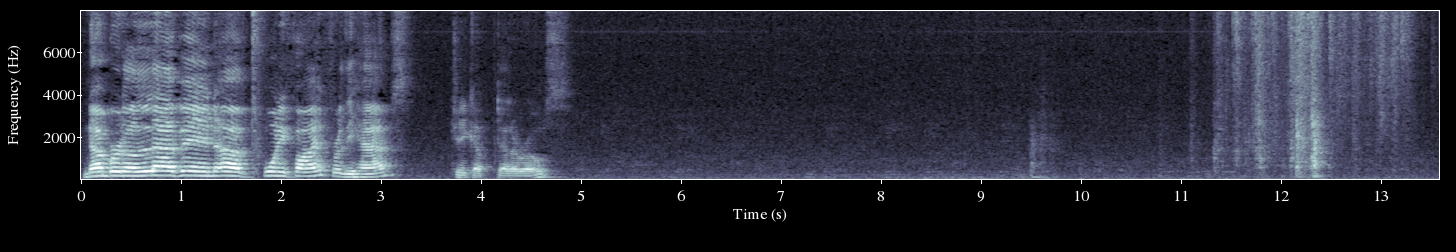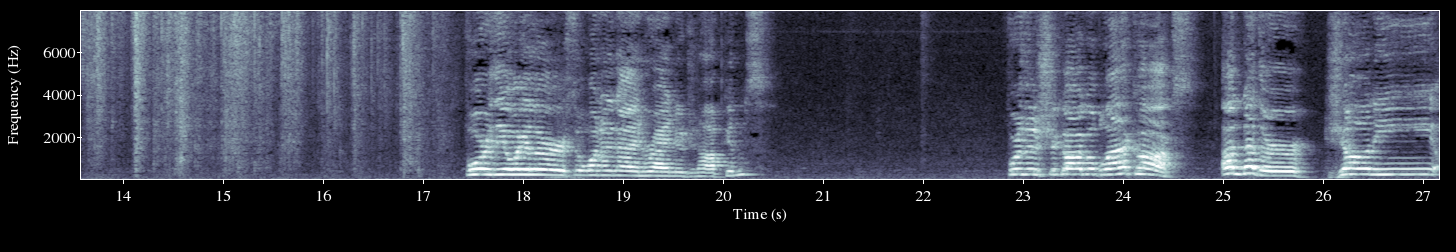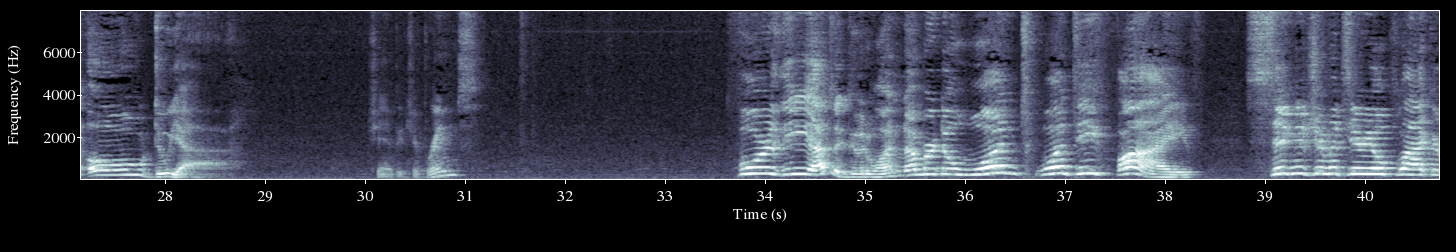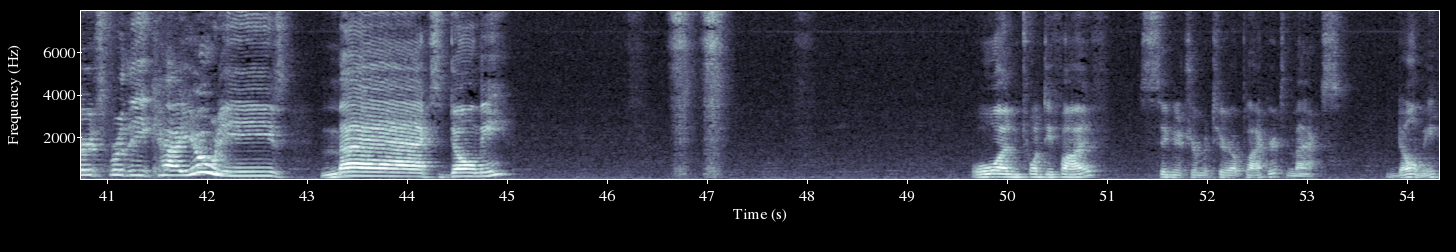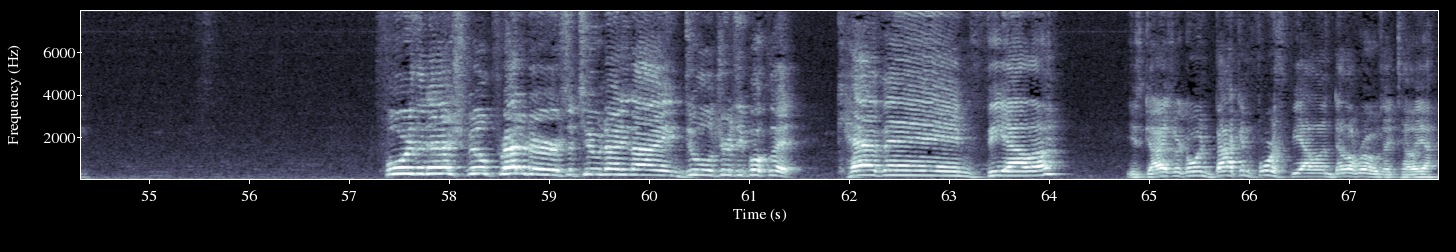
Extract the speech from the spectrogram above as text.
Numbered 11 of 25 for the Habs, Jacob de la Rose. For the Oilers, the 109 Ryan Nugent Hopkins. For the Chicago Blackhawks, another Johnny Oduya. Championship rings. For the, that's a good one, number to 125. Signature material placards for the Coyotes, Max Domi. 125 signature material placards, Max Domi. For the Nashville Predators, a 299 dual jersey booklet, Kevin Fiala. These guys are going back and forth, Fiala and de la Rose, I tell ya.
